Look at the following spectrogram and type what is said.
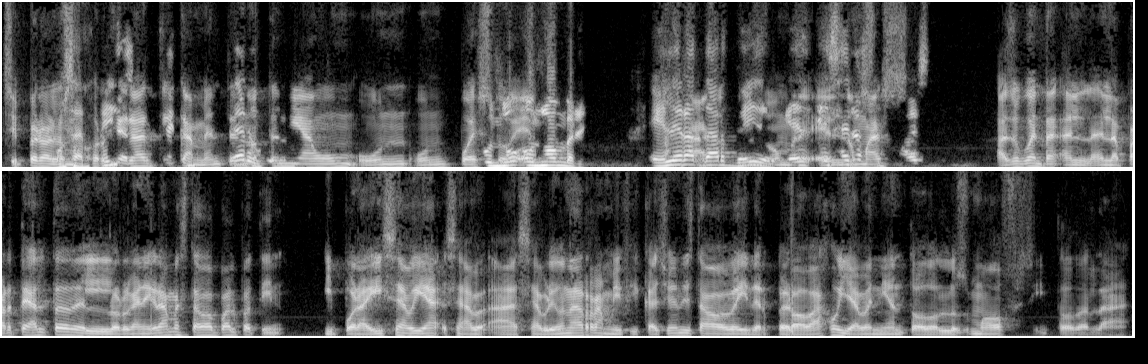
Sí, pero a lo O sea, mejor jerárquicamente no tenía un, un, un puesto. Un, él. un hombre. Él era Ajá, Darth Vader. Él- él era nomás-. Haz de cuenta, en en la parte alta del organigrama estaba Palpatine y por ahí se, había, se, ah, se abrió una ramificación y estaba Vader, pero abajo ya venían todos los Moffs y toda la...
